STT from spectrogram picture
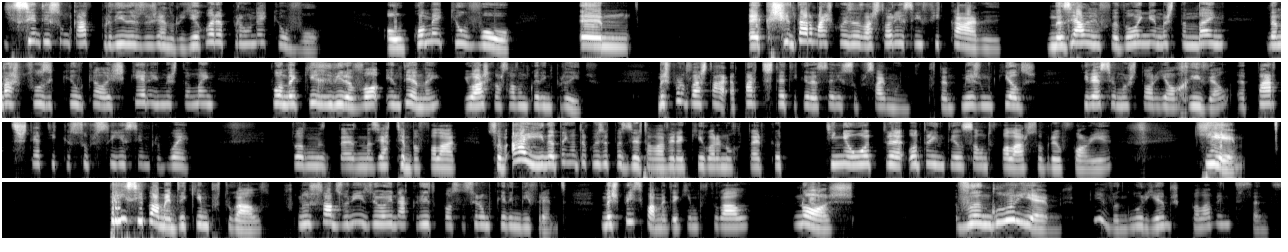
e sentem-se um bocado perdidas do género. E agora para onde é que eu vou? Ou como é que eu vou um, acrescentar mais coisas à história sem ficar demasiado enfadonha, mas também dando às pessoas aquilo que elas querem, mas também pondo aqui reviravolta. Entendem? Eu acho que eles estavam um bocadinho perdidos. Mas pronto, lá está. A parte estética da série sobressai muito. Portanto, mesmo que eles tivessem uma história horrível, a parte estética sobressaía sempre bué. Estou demasiado tempo a falar sobre. Ah, ainda tenho outra coisa para dizer. Estava a ver aqui agora no roteiro, porque eu tinha outra, outra intenção de falar sobre a Euphoria, que é principalmente aqui em Portugal, porque nos Estados Unidos eu ainda acredito que possa ser um bocadinho diferente, mas principalmente aqui em Portugal, nós vangloriamos, e vangloriamos, que palavra interessante,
